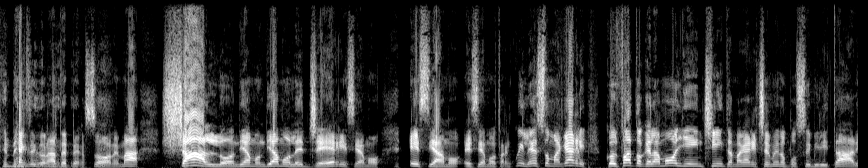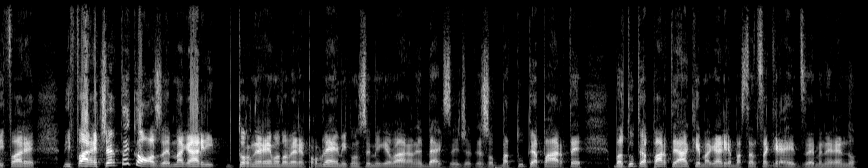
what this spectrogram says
nel backstage con altre persone, ma sciallo, andiamo, andiamo leggeri siamo, e, siamo, e siamo tranquilli. Adesso magari col fatto che la moglie è incinta, magari c'è meno possibilità di fare, di fare certe cose, magari torneremo ad avere problemi con Semi Guevara nel backstage. Adesso battute a parte, battute a parte anche magari abbastanza grezze, me ne rendo,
